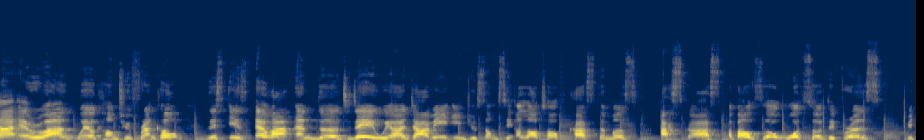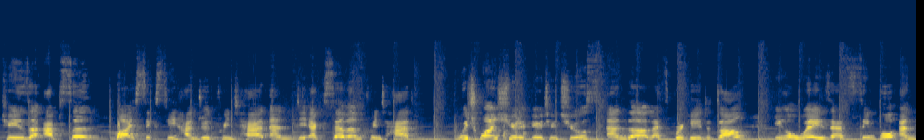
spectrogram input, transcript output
Hi everyone, welcome to Friankor. This is Eva and uh, today we are diving into something a lot of customers ask us about the what's the difference between the Epson i1600 printhead and DX7 printhead. Which one should you choose and uh, let's break it down in a way that's simple and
